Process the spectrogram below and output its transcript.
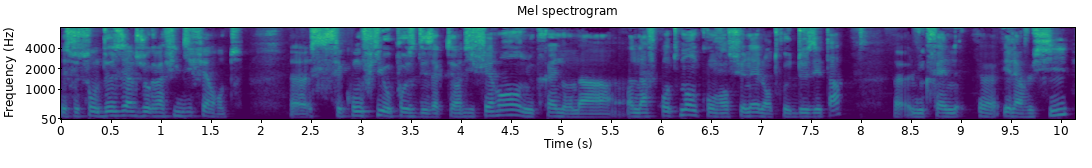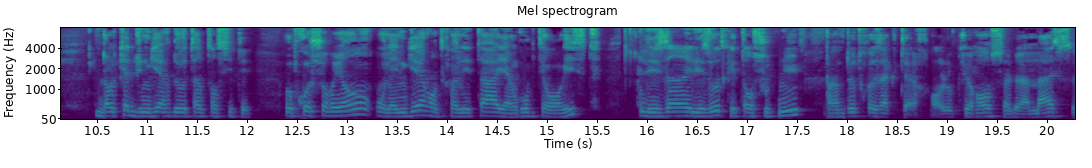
et ce sont deux aires géographiques différentes. ces conflits opposent des acteurs différents. En Ukraine, on a un affrontement conventionnel entre deux États, l'Ukraine et la Russie, dans le cadre d'une guerre de haute intensité. Au Proche-Orient, on a une guerre entre un État et un groupe terroriste, les uns et les autres étant soutenus par d'autres acteurs, en l'occurrence le Hamas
